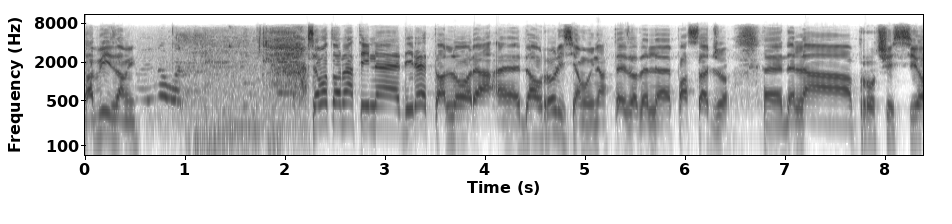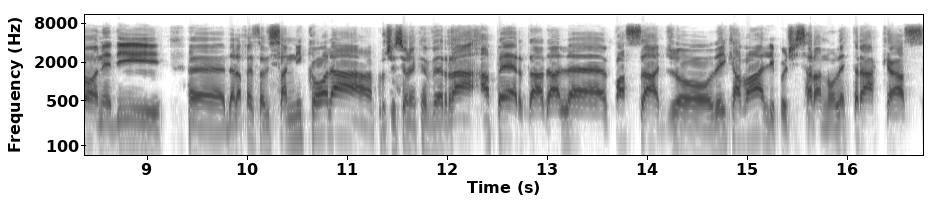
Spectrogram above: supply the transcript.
Avvisami. Siamo tornati in diretta, allora eh, da Aurori siamo in attesa del passaggio eh, della processione di, eh, della festa di San Nicola, processione che verrà aperta dal passaggio dei cavalli, poi ci saranno le traccas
